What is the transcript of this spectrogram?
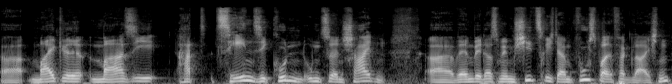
Äh, Michael Masi hat zehn Sekunden, um zu entscheiden. Äh, wenn wir das mit dem Schiedsrichter im Fußball vergleichen,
